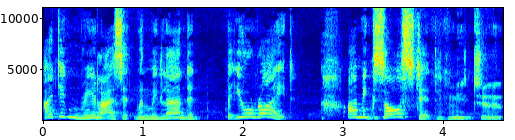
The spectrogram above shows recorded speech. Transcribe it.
I didn't realize it when we landed, but you're right. I'm exhausted. Me too.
